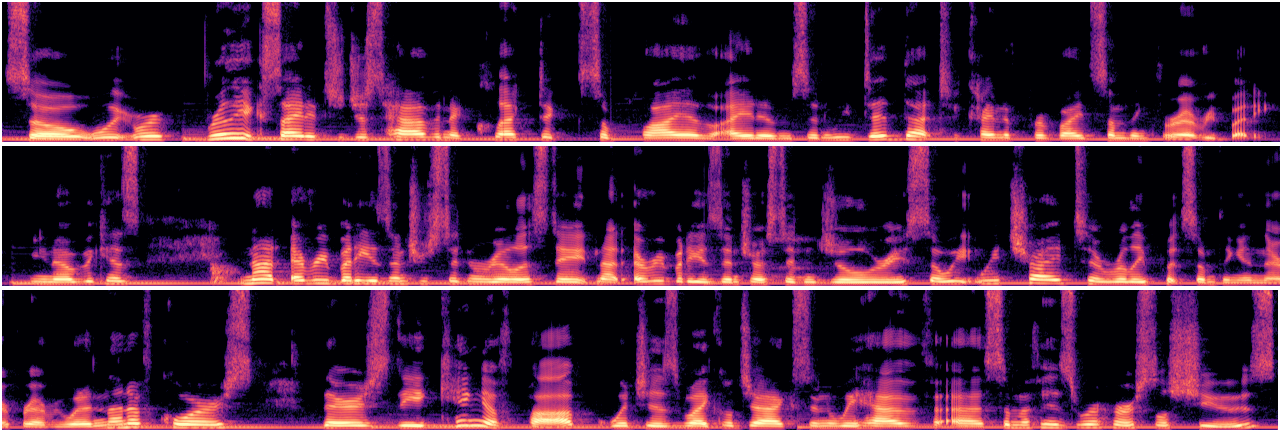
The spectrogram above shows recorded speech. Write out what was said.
So we- we're really excited to just have an eclectic supply of items. And we did that to kind of provide something for everybody, you know, because not everybody is interested in real estate. Not everybody is interested in jewelry. So we, we tried to really put something in there for everyone. And then, of course, there's the King of Pop, which is Michael Jackson. We have uh, some of his rehearsal shoes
